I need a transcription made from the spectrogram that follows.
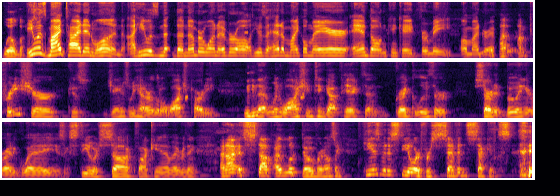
Well done. He was my tight end one. Uh, he was n- the number one overall. He was ahead of Michael Mayer and Dalton Kincaid for me on my draft. I, board. I'm pretty sure because James, we had our little watch party Mhm. that when Washington got picked and Greg Luther started booing it right away. He's like, Steelers suck, fuck him, everything. And I stopped, I looked over and I was like, He has been a Steeler for seven seconds. he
